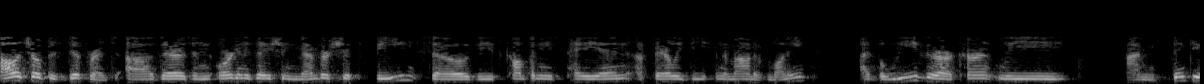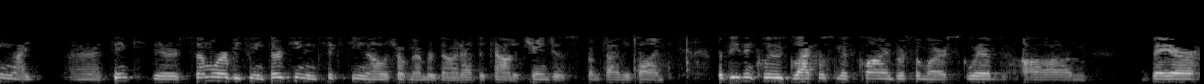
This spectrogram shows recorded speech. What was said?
Allotrope is different. Uh, there is an organization membership fee, so these companies pay in a fairly decent amount of money. I believe there are currently I'm thinking I I think there's somewhere between 13 and 16 allotrope members now. I'd have to count. It changes from time to time. But these include GlaxoSmithKline, Bristol Myers Squibb, um, Bayer,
